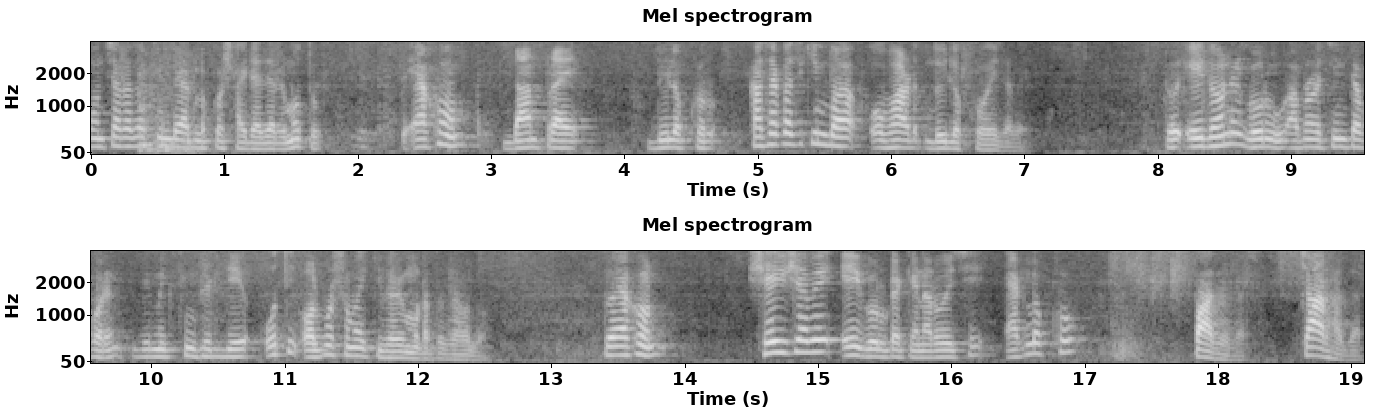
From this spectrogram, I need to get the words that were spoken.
পঞ্চাশ হাজার কিংবা এক লক্ষ ষাট হাজারের মতো। তো এখন দাম প্রায় দুই লক্ষর কাছাকাছি কিংবা ওভার দুই লক্ষ হয়ে যাবে। তো এই ধরনের গরু আপনারা চিন্তা করেন যে মিক্সিং ফিড দিয়ে অতি অল্প সময় কীভাবে মোটাতে হলো। তো এখন সেই হিসাবে এই গরুটা কেনা রয়েছে এক লক্ষ পাঁচ হাজার, চার হাজার।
